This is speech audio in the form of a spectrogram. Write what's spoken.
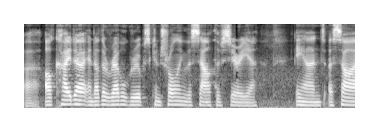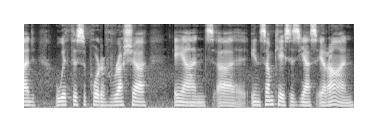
uh, Al Qaeda and other rebel groups controlling the south of Syria, and Assad, with the support of Russia and, uh, in some cases, yes, Iran,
